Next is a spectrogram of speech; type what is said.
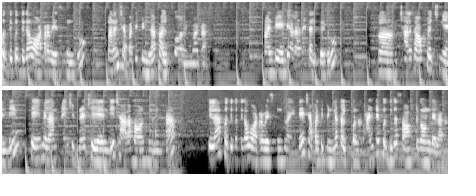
కొద్ది కొద్దిగా వాటర్ వేసుకుంటూ మనం చపాతీ పిండిలా కలుపుకోవాలన్నమాట. అంటే ఏంటి అలానే కలిపారు. చాలా సాఫ్ట్ వచ్చినాయండి. సేమ్ ఇలా నేను చెప్పినట్టు చేయండి. చాలా బాగుంటుంది ఇంకా. ఇలా కొద్ది కొద్దిగా వాటర్ వేసుకుంటూ అయితే చపాతీ పిండిలో కలుపుకున్నాను. అంటే కొద్దిగా సాఫ్ట్గా ఉండేలాగా.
